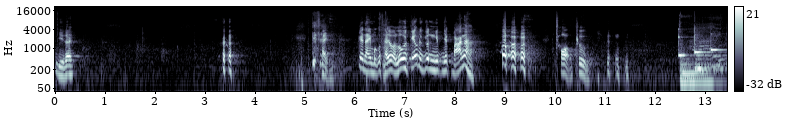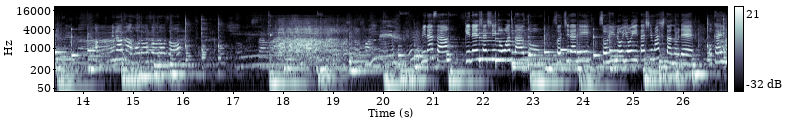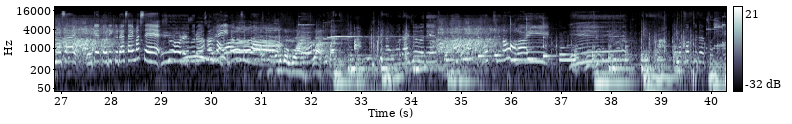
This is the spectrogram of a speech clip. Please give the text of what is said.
Gì đây? Cái này cái này mà có thể mà lôi kéo được doanh nghiệp nhật bản à? Trò cười くださいませ。そうです。はいどうぞ qua qua các bạn はいもう大丈夫ですあこっちの方がいい。えー、あこのこっちで写真は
